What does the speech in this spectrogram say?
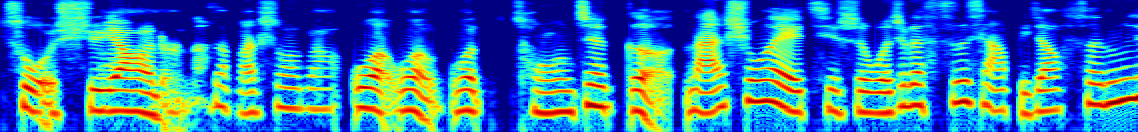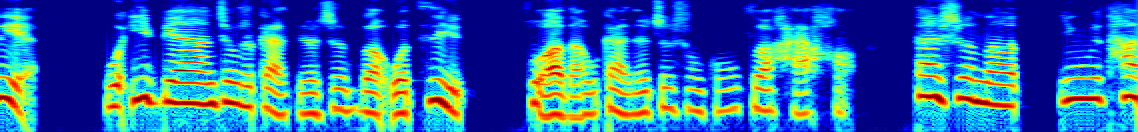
所需要的呢？怎么说吧，我我我从这个男士位，其实我这个思想比较分裂。我一边就是感觉这个我自己做的，我感觉这份工作还好，但是呢，因为他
